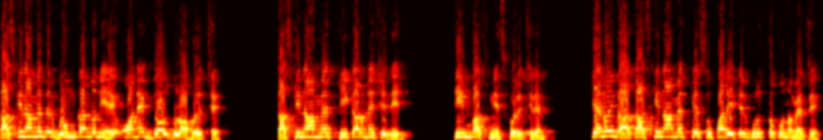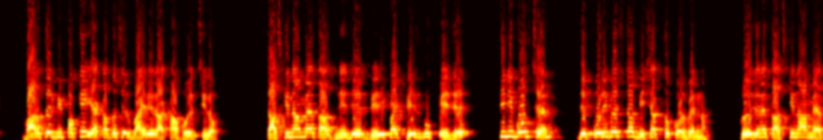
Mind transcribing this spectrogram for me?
তাসকিন আহমেদের গুমকাণ্ড নিয়ে অনেক জলগুলা হয়েছে। তাসকিন আহমেদ কি কারণে সেদিন টিম বাস মিস করেছিলেন? কেনই বা তাসকিন আহমেদকে সুপার এইটের গুরুত্বপূর্ণ ম্যাচে ভারতের বিপক্ষে একাদশের বাইরে রাখা হয়েছিল। তাসকিন আহমেদ আজ নিজের ভেরিফাইড ফেসবুক পেজে তিনি বলছেন যে পরিবেশটা বিষাক্ত করবেন না। প্রয়োজনে তাসকিন আহমেদ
